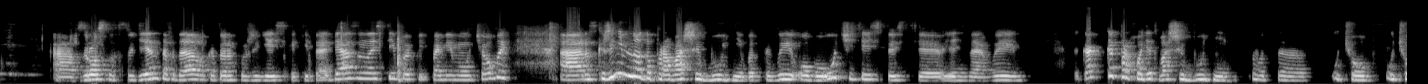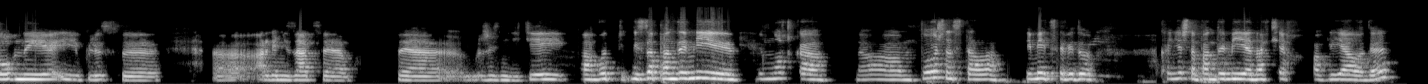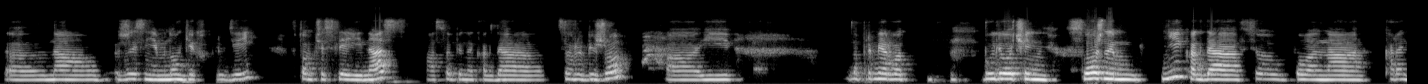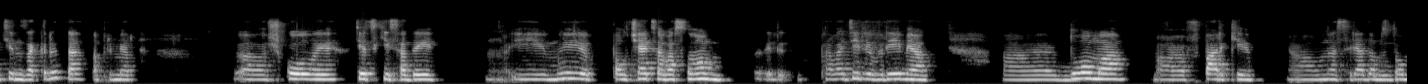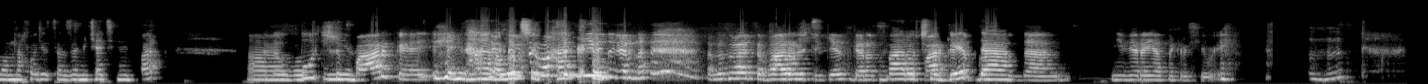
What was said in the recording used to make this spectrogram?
взрослых студентов, да, у которых уже есть какие-то обязанности помимо учебы. А, расскажи немного про ваши будни. Вот вы оба учитесь, то есть, э, я не знаю, вы как, как проходят ваши будни? Вот э, учеб, учебные и плюс э, организация жизни детей. А вот из-за пандемии немножко э, сложно стало, имеется в виду Конечно, пандемия на всех повлияла, да, э, на жизни многих людей, в том числе и нас, особенно когда за рубежом. А, и, например, вот были очень сложные дни, когда все было на карантин закрыто, например, э, школы, детские сады. И мы, получается, в основном проводили время э, дома, в парке, у нас рядом с домом находится замечательный парк. А, Это вот, лучший и... парк, э, я не знаю, да, лучший парк, наверное, называется Варуш-Легет, городской парк. Это да. Просто, да, невероятно красивый. Угу.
